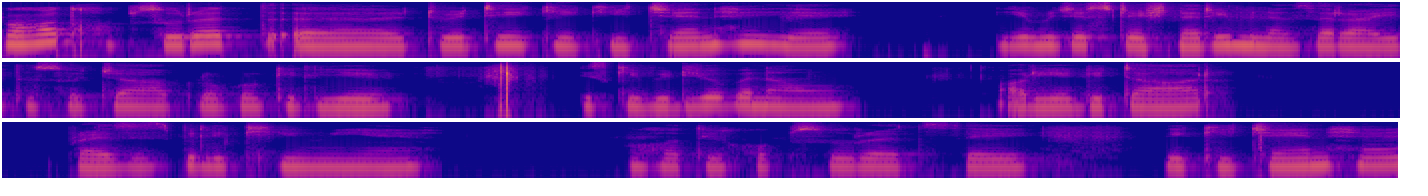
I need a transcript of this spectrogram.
بہت خوبصورت ٹویٹی کی کی چین ہے یہ۔ یہ مجھے اسٹیشنری میں نظر آئی تو سوچا آپ لوگوں کے لیے اس کی ویڈیو بناؤں اور یہ گٹار پرائزز بھی لکھی ہوئی ہیں۔ بہت ہی خوبصورت سے یہ کی چین ہے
